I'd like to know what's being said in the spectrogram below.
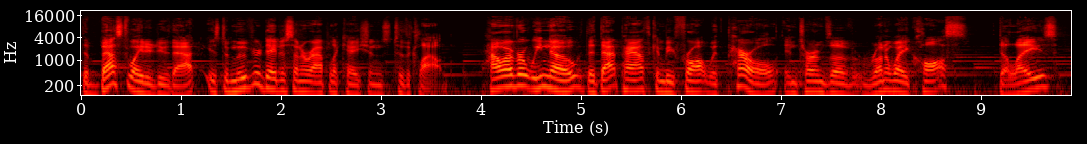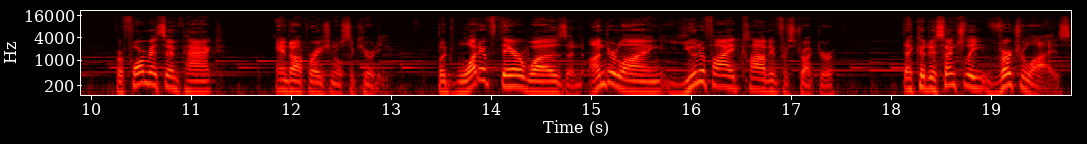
The best way to do that is to move your data center applications to the cloud. However, we know that that path can be fraught with peril in terms of runaway costs, delays, performance impact, and operational security. But what if there was an underlying unified cloud infrastructure that could essentially virtualize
